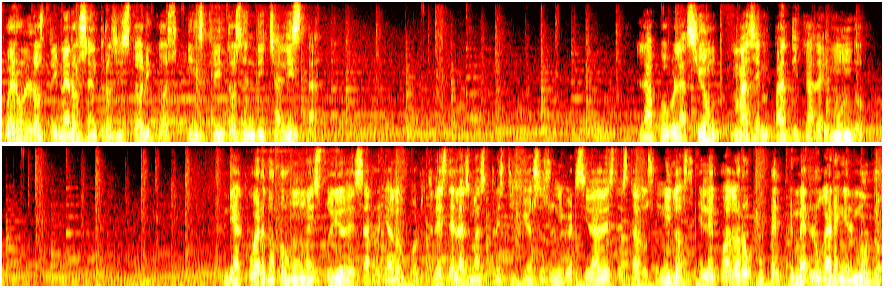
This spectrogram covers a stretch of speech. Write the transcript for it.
fueron los primeros centros históricos inscritos en dicha lista. La población más empática del mundo de acuerdo con un estudio desarrollado por tres de las más prestigiosas universidades de Estados Unidos, el Ecuador ocupa el primer lugar en el mundo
